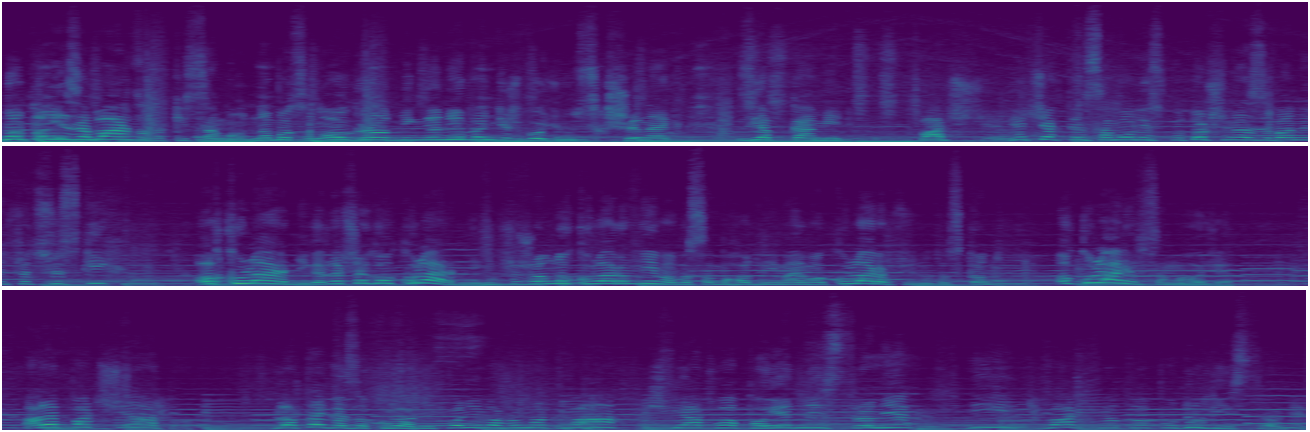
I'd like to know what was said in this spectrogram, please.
no to nie za bardzo taki samochód, no bo co, no ogrodnik, no nie będziesz woził skrzynek z jabłkami. Patrzcie, wiecie jak ten samochód jest potocznie nazywany przez wszystkich? Okularnik. A dlaczego okularnik? No przecież on okularów nie ma, bo samochody nie mają okularów, no to skąd okulary w samochodzie? Ale patrzcie na to. Dlatego jest okularnik, ponieważ on ma dwa światła po jednej stronie i dwa światła po drugiej stronie.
